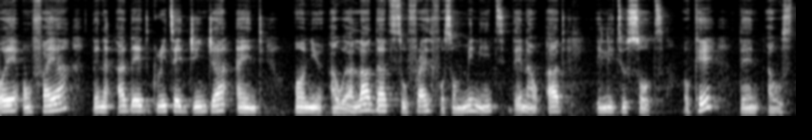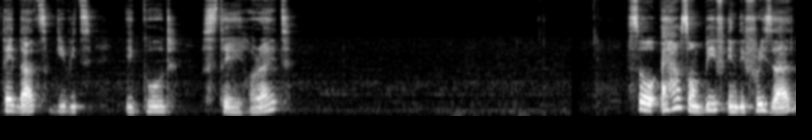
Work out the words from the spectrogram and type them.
oil on fire then i added grated ginger and onion. I will allow that to fry for some minutes. Then I'll add a little salt. Okay. Then I will stir that. Give it a good stir. All right. So I have some beef in the freezer.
